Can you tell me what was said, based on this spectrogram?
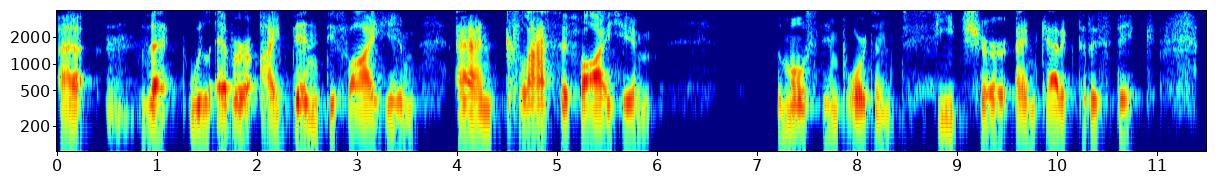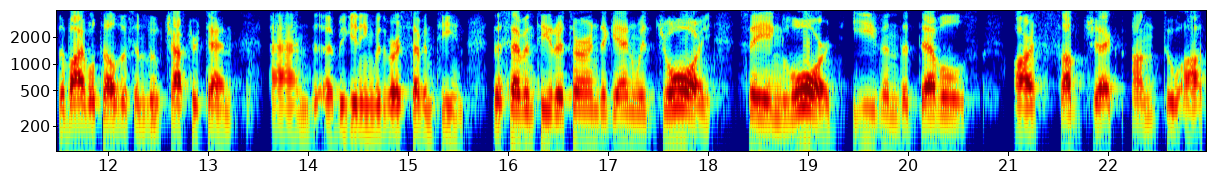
uh, that will ever identify him and classify him. The most important feature and characteristic. The Bible tells us in Luke chapter 10 and uh, beginning with verse 17 The seventy returned again with joy, saying, Lord, even the devils are subject unto us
